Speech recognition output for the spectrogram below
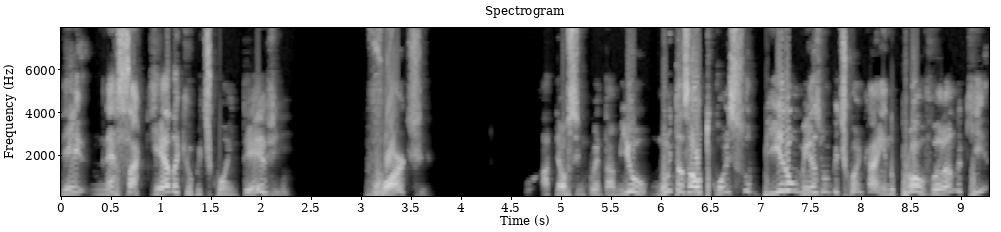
te, nessa queda que o Bitcoin teve, forte, até os 50 mil, muitas altcoins subiram mesmo o Bitcoin caindo, provando que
